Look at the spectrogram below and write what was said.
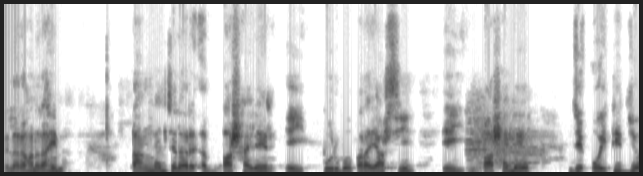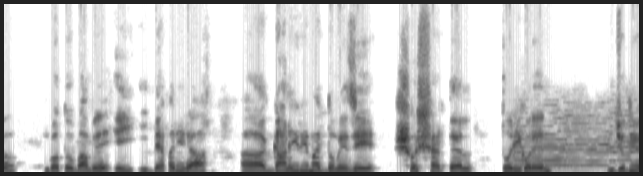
রহমানির রাহিম। টাঙ্গাইল জেলার বাসাইলের এই পূর্বপাড়ায় আসছি। এই বাসাইলের যে ঐতিহ্যগতভাবে এই ব্যাপারীরা গানির মাধ্যমে যে সর্ষার তেল তৈরি করেন, যদিও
